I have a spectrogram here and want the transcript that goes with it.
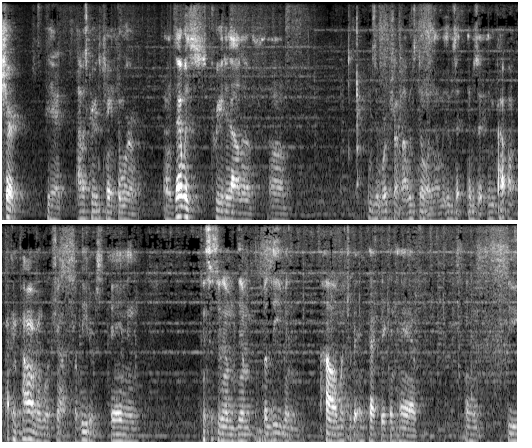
shirt that I was created to change the world. Um, that was created out of um, it was a workshop I was doing. Um, It was a it was an empower, empowerment workshop for leaders, and consisted of them believing how much of an impact they can have on the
